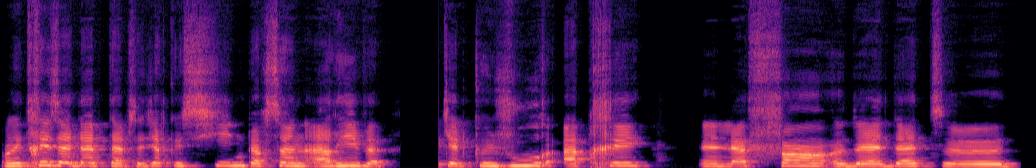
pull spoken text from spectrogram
On est très adaptable, c'est-à-dire que si une personne arrive quelques jours après la fin de la date euh,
